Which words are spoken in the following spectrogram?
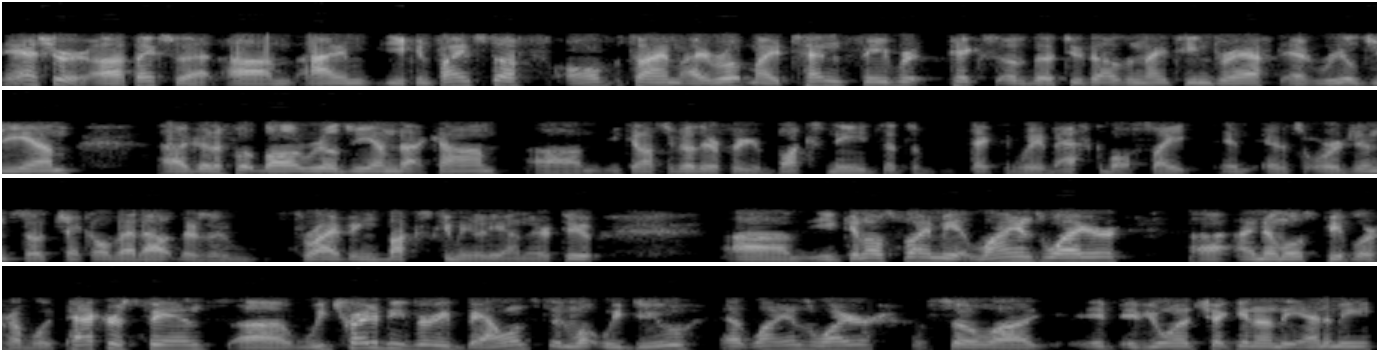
Yeah, sure. Uh, thanks for that. Um, I'm. You can find stuff all the time. I wrote my 10 favorite picks of the 2019 draft at Real GM. Uh, go to footballrealgm.com. Um, you can also go there for your Bucks needs. It's a, technically a basketball site in, in its origin, so check all that out. There's a thriving Bucks community on there too. Um, you can also find me at Lions Wire. Uh, I know most people are heavily Packers fans. Uh, we try to be very balanced in what we do at Lions Wire. So uh, if, if you want to check in on the enemy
